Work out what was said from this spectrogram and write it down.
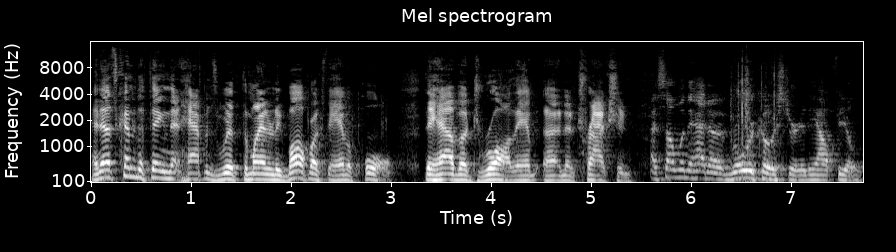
and that's kind of the thing that happens with the minor league ballparks. They have a pool, they have a draw, they have uh, an attraction. I saw when they had a roller coaster in the outfield.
